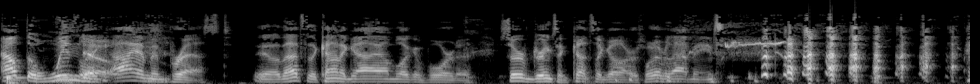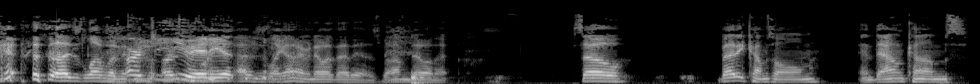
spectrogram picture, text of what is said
out the He's window. like, I am impressed. You know, that's the kind of guy I'm looking for to serve drinks and cut cigars, whatever that means. so I just love when Archie, Archie's you like- idiot. I was just like, I don't even know what that is, but I'm doing it. So Betty comes home and down comes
